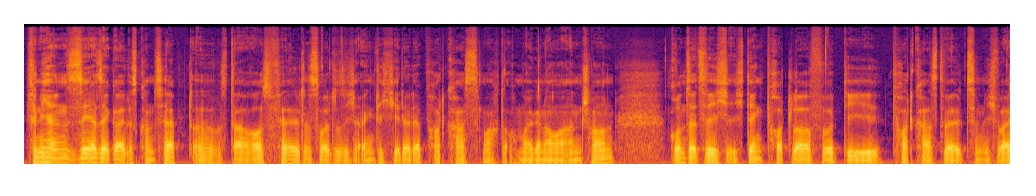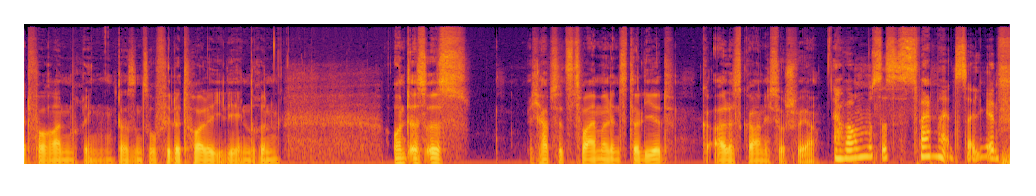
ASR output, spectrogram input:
Finde ich ein sehr, sehr geiles Konzept. Also was da rausfällt, das sollte sich eigentlich jeder, der Podcasts macht, auch mal genauer anschauen. Grundsätzlich, ich denke, Podlove wird die Podcast-Welt ziemlich weit voranbringen. Da sind so viele tolle Ideen drin. Und es ist, ich habe es jetzt zweimal installiert, alles gar nicht so schwer. Aber warum musst du es zweimal installieren?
